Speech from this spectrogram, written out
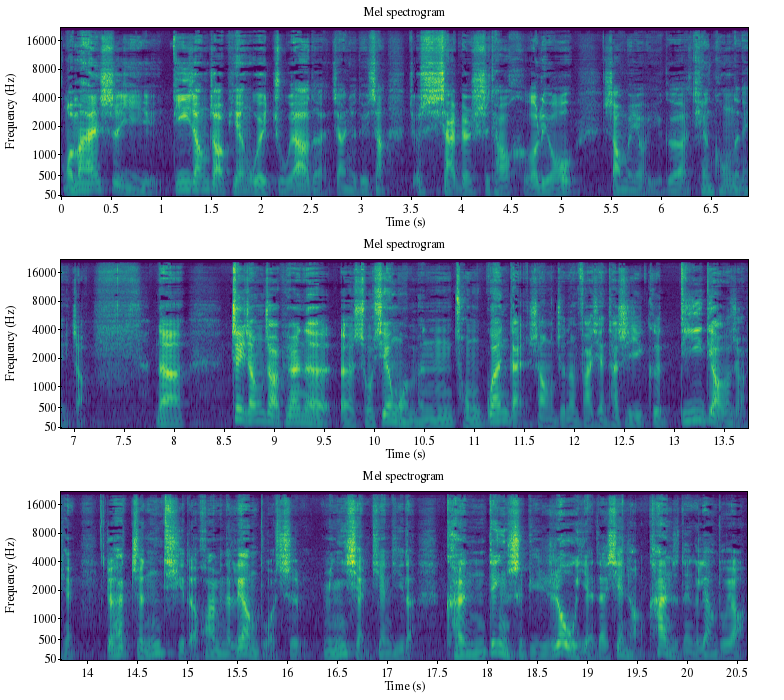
我们还是以第一张照片为主要的讲解对象，就是下边是条河流，上面有一个天空的那一张。那这张照片呢，呃，首先我们从观感上就能发现，它是一个低调的照片，就它整体的画面的亮度是明显偏低的，肯定是比肉眼在现场看着那个亮度要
